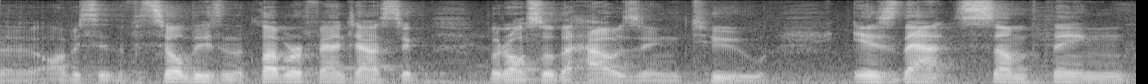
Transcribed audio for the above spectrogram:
the obviously the facilities and the club are fantastic, but also the housing too. Is that something?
